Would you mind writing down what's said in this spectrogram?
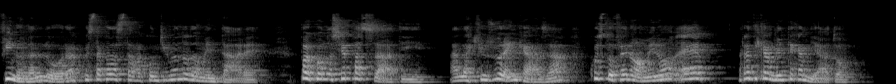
Fino ad allora questa cosa stava continuando ad aumentare. Poi quando si è passati alla chiusura in casa, questo fenomeno è radicalmente cambiato.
